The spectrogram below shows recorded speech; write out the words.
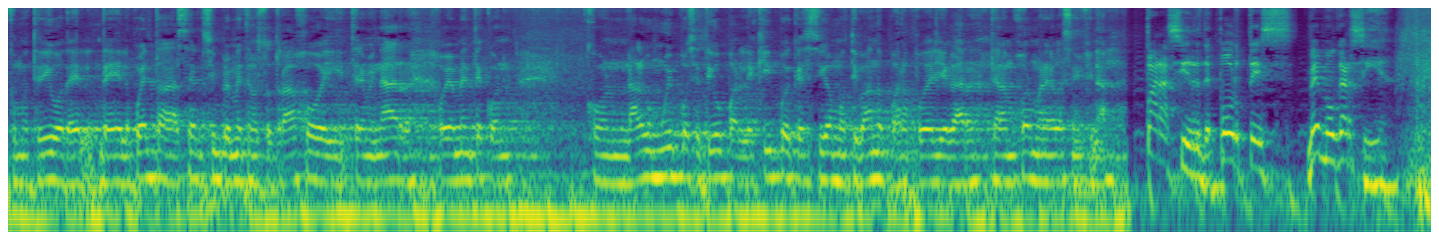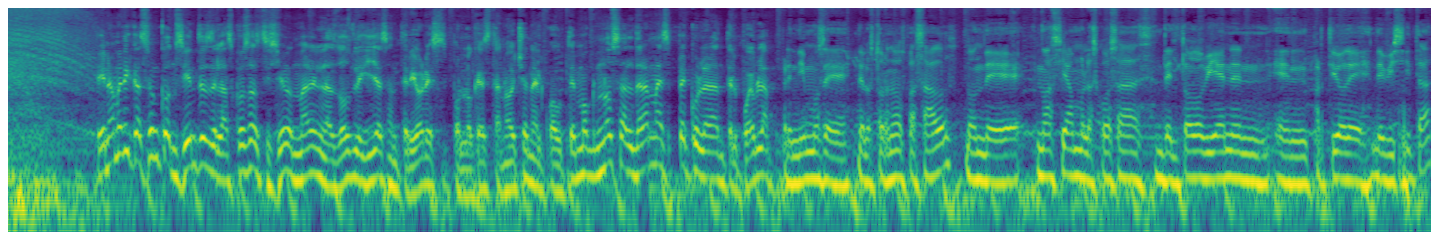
como te digo, de, de vuelta a hacer simplemente nuestro trabajo y terminar obviamente con con algo muy positivo para el equipo y que se siga motivando para poder llegar de la mejor manera a la semifinal. Para Sir Deportes, Memo García. En América son conscientes de las cosas que hicieron mal en las dos liguillas anteriores, por lo que esta noche en el Cuauhtémoc no saldrán a especular ante el Puebla. Aprendimos de, los torneos pasados, donde no hacíamos las cosas del todo bien en, el partido de, visita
